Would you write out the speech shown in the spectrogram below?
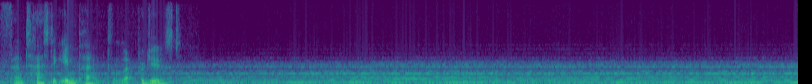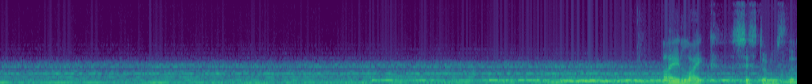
fantastic impact that, that produced. I like systems that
